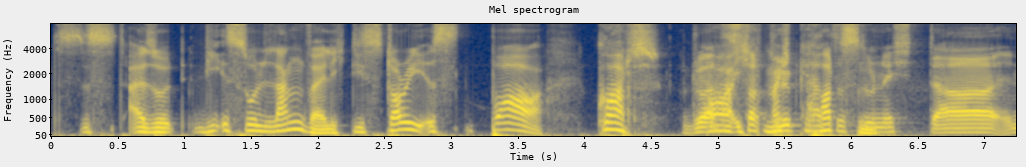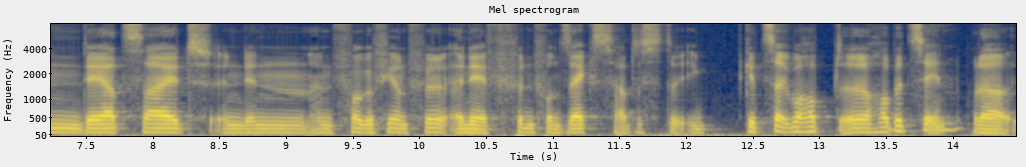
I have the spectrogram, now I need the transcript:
Das ist, also, die ist so langweilig. Die Story ist, boah, Gott. Du oh, hattest ich doch Glück, hattest du nicht da in der Zeit, in den in Folge 4 und 5, äh, nee, 5 und 6, hattest du, gibt's da überhaupt äh, Hobbit-Szenen? Oder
